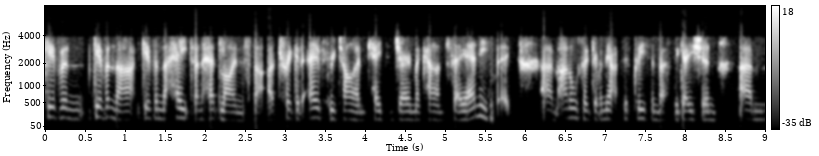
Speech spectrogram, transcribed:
given given that, given the hate and headlines that are triggered every time Kate and Gerry McCann say anything, um, and also given the active police investigation, um,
